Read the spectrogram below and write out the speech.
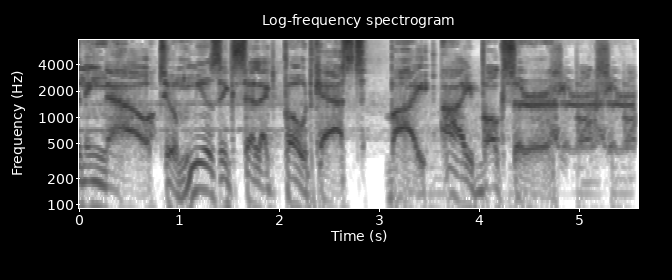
listening now to Music Select Podcast by iBoxer. iBoxer.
